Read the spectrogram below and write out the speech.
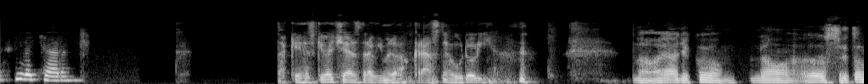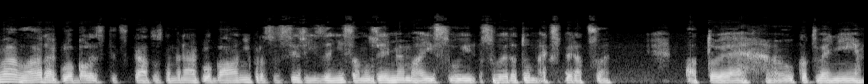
Hezký večer. Taky hezký večer, zdravíme do krásného údolí. No, já děkuju. No, světová vláda globalistická, to znamená globální procesy řízení, samozřejmě mají svůj, svůj datum expirace. A to je ukotvení eh,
